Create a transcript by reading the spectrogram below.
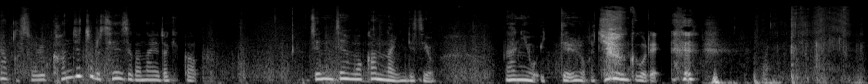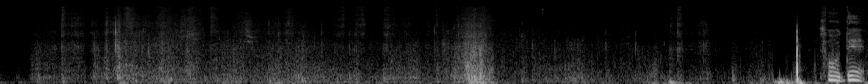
なんかそういう感じ取るセンスがないだけか全然分かんないんですよ。何を言ってるのか中国語で。そうで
